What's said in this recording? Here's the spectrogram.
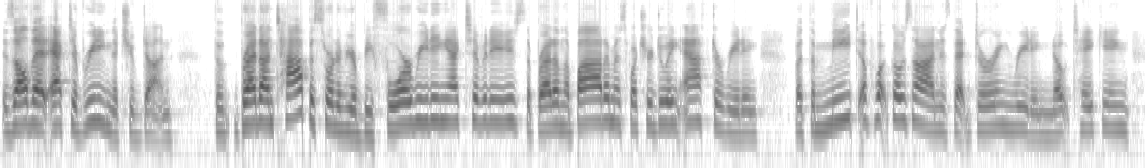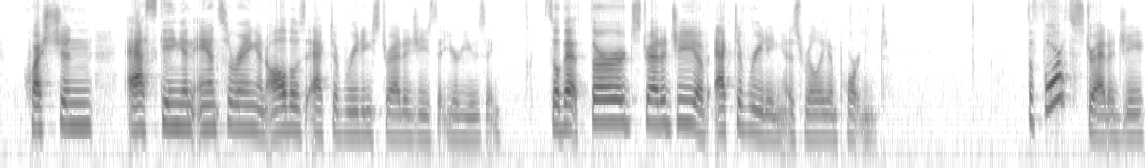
is all that active reading that you've done. The bread on top is sort of your before reading activities. The bread on the bottom is what you're doing after reading. But the meat of what goes on is that during reading, note-taking, question asking and answering, and all those active reading strategies that you're using. So that third strategy of active reading is really important. The fourth strategy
